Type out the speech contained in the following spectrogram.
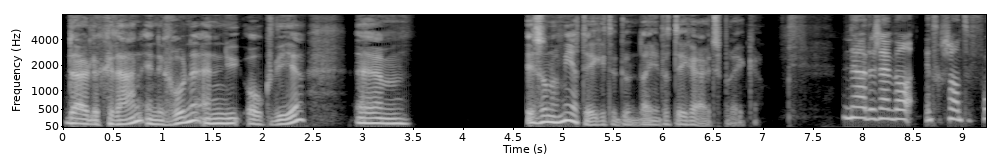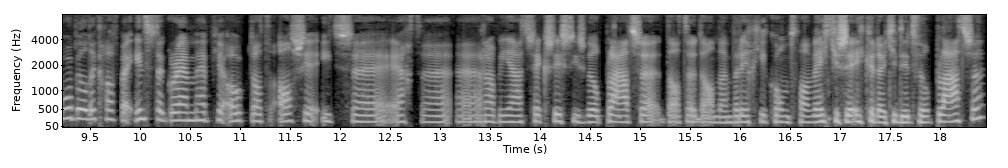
duidelijk gedaan in de Groene en nu ook weer. Um, is er nog meer tegen te doen dan je er tegen uitspreken? Nou, er zijn wel interessante voorbeelden. Ik geloof bij Instagram heb je ook dat als je iets uh, echt uh, rabiaat seksistisch wil plaatsen, dat er dan een berichtje komt van weet je zeker dat je dit wil plaatsen?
